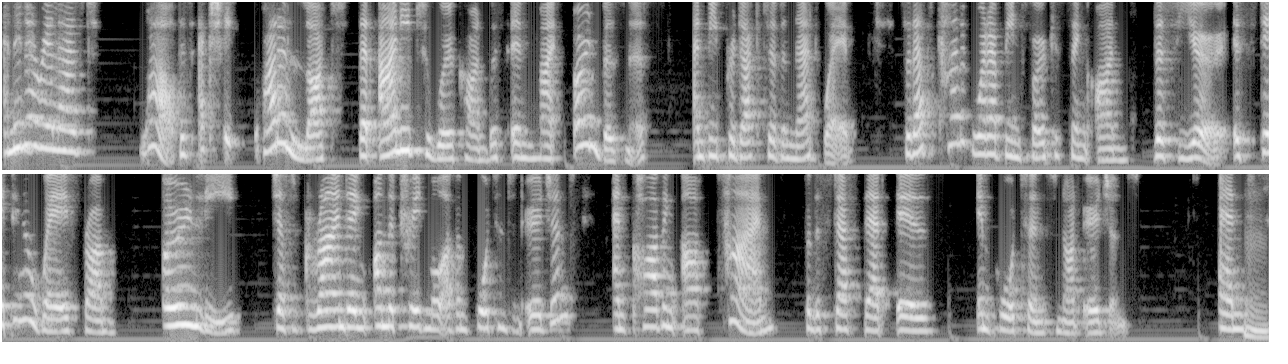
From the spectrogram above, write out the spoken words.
And then I realized, wow, there's actually quite a lot that I need to work on within my own business and be productive in that way. So that's kind of what I've been focusing on this year is stepping away from only just grinding on the treadmill of important and urgent and carving out time for the stuff that is important, not urgent. And mm.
